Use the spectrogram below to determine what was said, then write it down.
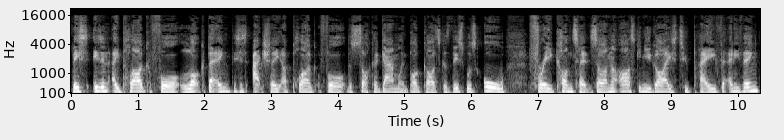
this isn't a plug for lock betting. This is actually a plug for the soccer gambling podcast because this was all free content. So I'm not asking you guys to pay for anything.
